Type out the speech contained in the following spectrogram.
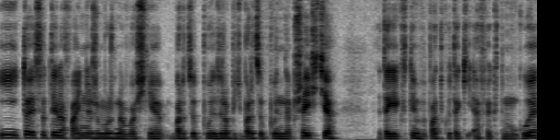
I to jest o tyle fajne, że można właśnie bardzo zrobić bardzo płynne przejście, tak jak w tym wypadku taki efekt mgły,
